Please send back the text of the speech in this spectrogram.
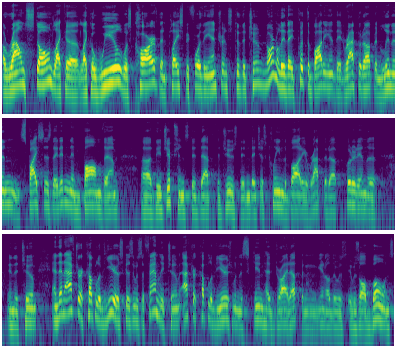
a round stone like a, like a wheel was carved and placed before the entrance to the tomb. Normally they'd put the body in, they'd wrap it up in linen and spices, they didn't embalm them. Uh, the Egyptians did that, but the Jews didn't. They just cleaned the body, wrapped it up, put it in the, in the tomb. And then after a couple of years, because it was a family tomb, after a couple of years when the skin had dried up and you know, there was, it was all bones,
